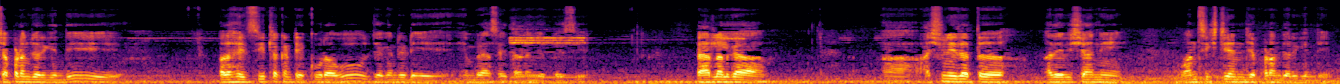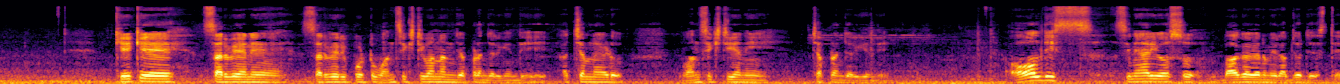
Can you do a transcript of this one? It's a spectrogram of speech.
చెప్పడం జరిగింది పదహైదు సీట్ల కంటే ఎక్కువ రావు జగన్ రెడ్డి ఎంబ్రాస్ అవుతాడని చెప్పేసి. ప్యారలల్గా అశ్విని దత్ అదే విషయాన్ని వన్ సిక్స్టీ అని చెప్పడం జరిగింది. కేకే సర్వే అనే survey report one sixty one అని చెప్పడం జరిగింది. అచ్చెం నాయుడు వన్ సిక్స్టీ అని చెప్పడం జరిగింది. ఆల్ దీస్ సినారియోస్ బాగా కానీ మీరు అబ్జర్వ్ చేస్తే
